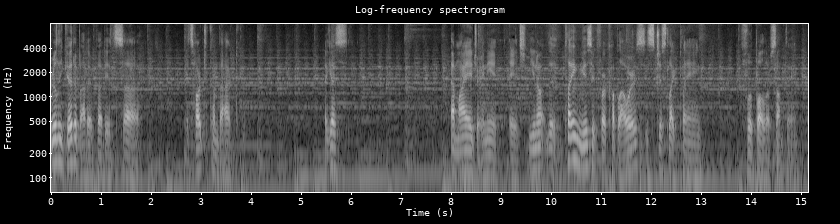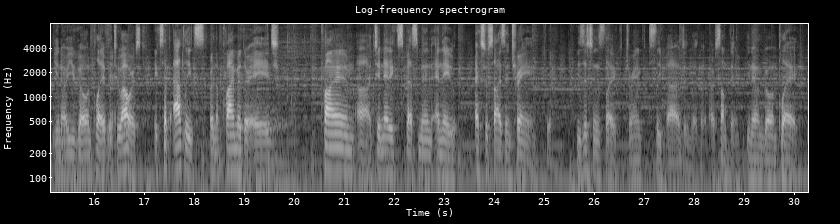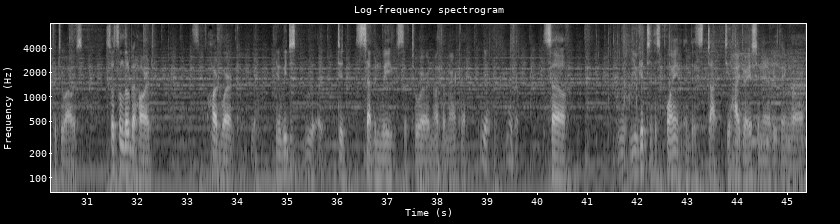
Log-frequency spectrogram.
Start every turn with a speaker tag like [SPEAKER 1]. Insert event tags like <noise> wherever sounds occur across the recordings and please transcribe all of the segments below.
[SPEAKER 1] really good about it, but it's uh, it's hard to come back. I guess at my age or any age, you know, the, playing music for a couple hours is just like playing football or something. You know, you go and play for two hours. Except athletes are in the prime of their age, prime uh, genetic specimen, and they exercise and train.
[SPEAKER 2] Yeah.
[SPEAKER 1] Musicians like drink, sleep bad, and, then- or something, you know, and go and play for two hours. So it's a little bit hard. It's hard work.
[SPEAKER 2] Yeah.
[SPEAKER 1] You know, we just uh, did seven weeks of tour in North America.
[SPEAKER 2] Yeah. Okay.
[SPEAKER 1] So you get to this point and it's dehydration and everything where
